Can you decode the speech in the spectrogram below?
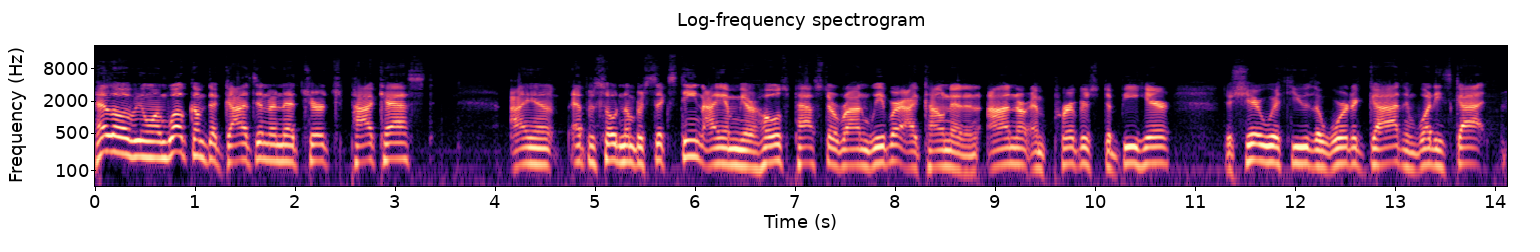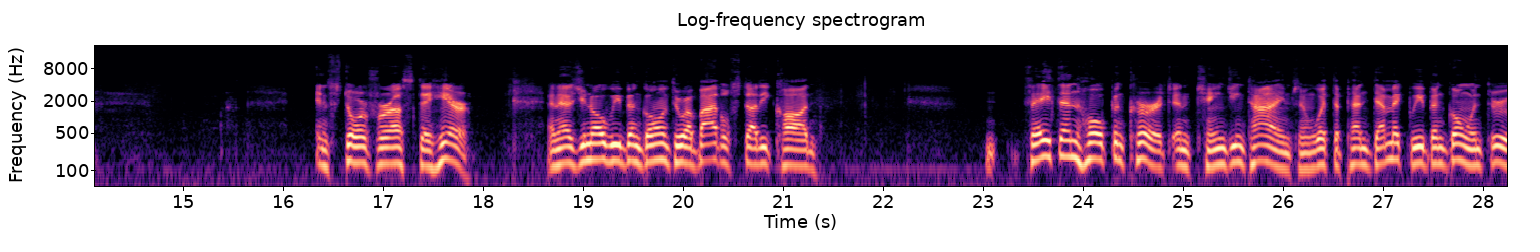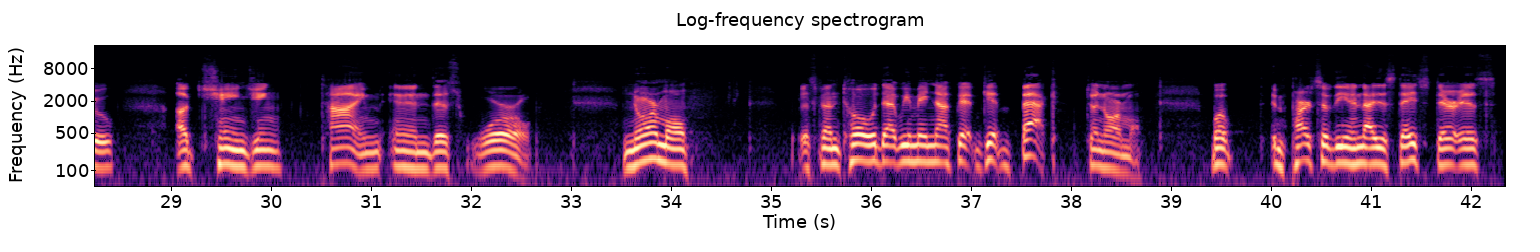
Hello, everyone. Welcome to God's Internet Church podcast. I am episode number 16. I am your host, Pastor Ron Weaver. I count it an honor and privilege to be here to share with you the Word of God and what He's got in store for us to hear. And as you know, we've been going through a Bible study called Faith and Hope and Courage in Changing Times. And with the pandemic, we've been going through a changing time in this world normal, it's been told that we may not get, get back to normal. But in parts of the United States, there is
